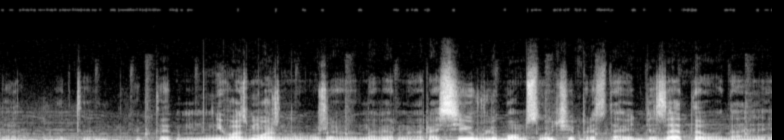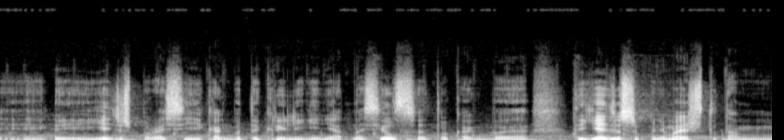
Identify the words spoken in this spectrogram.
да, это как-то невозможно уже, наверное, Россию в любом случае представить без этого, да, и ты едешь по России, как бы ты к религии не относился, то как бы ты едешь и понимаешь, что там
